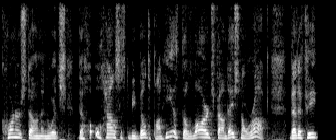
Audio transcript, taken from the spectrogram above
cornerstone in which the whole house is to be built upon. He is the large foundational rock that if he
